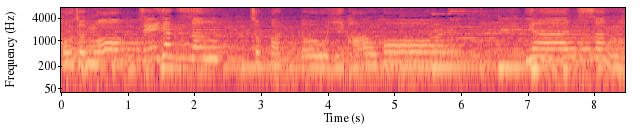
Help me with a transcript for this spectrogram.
耗尽我这一生，捉不。到已跑开，一生何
